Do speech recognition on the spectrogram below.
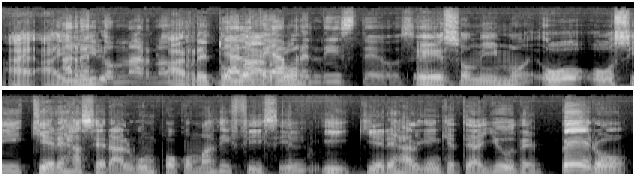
a, ir retomar, ¿no? a retomarlo. Ya lo que aprendiste. Eso mismo. O, o, si quieres hacer algo un poco más difícil y quieres alguien que te ayude, pero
